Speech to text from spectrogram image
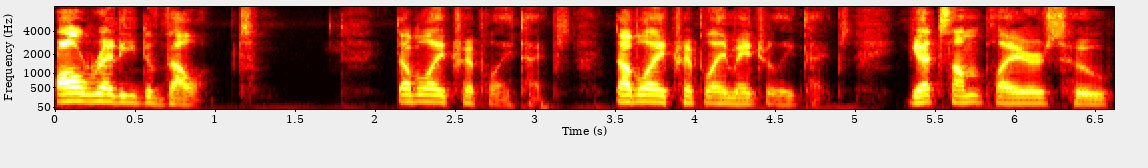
already developed. Double A, triple A types, double A, triple A, major league types. You get some players who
